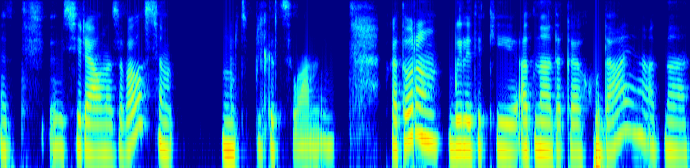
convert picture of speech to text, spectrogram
этот сериал назывался, мультипликационный, в котором были такие одна такая худая, одна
